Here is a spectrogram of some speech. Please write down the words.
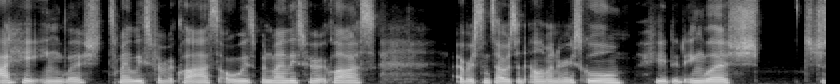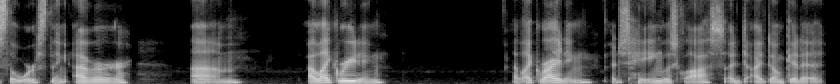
I hate English. It's my least favorite class, always been my least favorite class ever since I was in elementary school. Hated English. It's just the worst thing ever. Um, I like reading. I like writing. I just hate English class. I, I don't get it.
